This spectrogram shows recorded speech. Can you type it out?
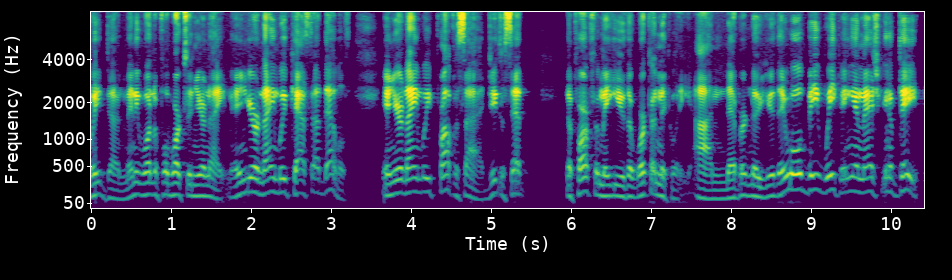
We've done many wonderful works in your name. In your name, we've cast out devils. In your name, we prophesied. Jesus said, Depart from me, you that work iniquity. I never knew you. There will be weeping and gnashing of teeth.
